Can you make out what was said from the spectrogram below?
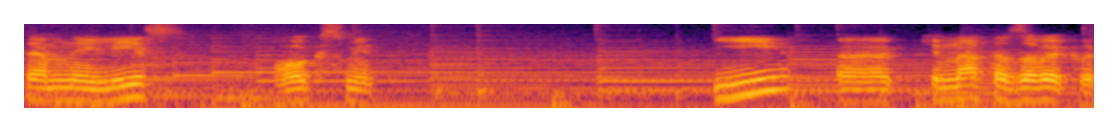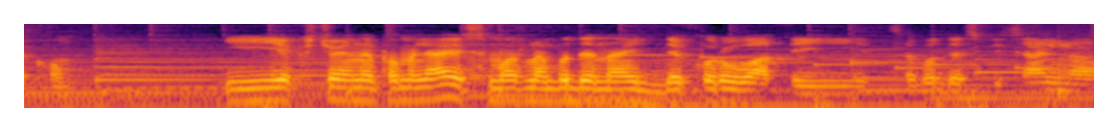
Темний ліс, Гоксміт і е, кімната за викликом. І якщо я не помиляюсь, можна буде навіть декорувати її. Це буде спеціальна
